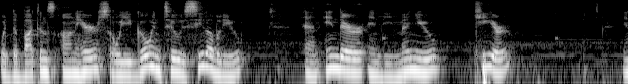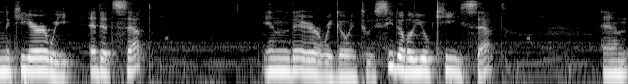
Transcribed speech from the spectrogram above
with the buttons on here. So we go into CW and in there in the menu keyer, in the keyer we edit set. In there we go into CW key set and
